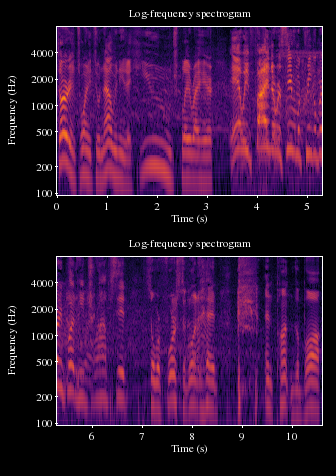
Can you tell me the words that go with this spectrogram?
Third and 22. Now we need a huge play right here. And we find a receiver, McCringleberry, but he drops it. So we're forced to go ahead and punt the ball,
